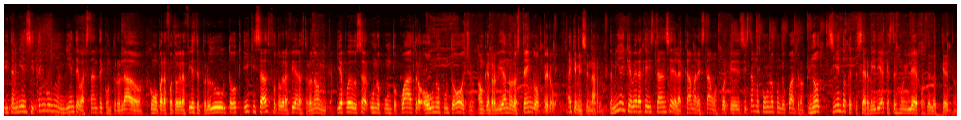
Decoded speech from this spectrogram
Y también si tengo un ambiente bastante controlado, como para fotografías de producto y quizás fotografía gastronómica. Ya puedo usar 1.4 o 1.8, aunque en realidad no los tengo, pero hay que mencionarlo. También hay que ver a qué distancia de la cámara estamos, porque si estamos con 1.4, no siento que te serviría que estés muy lejos del objeto.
